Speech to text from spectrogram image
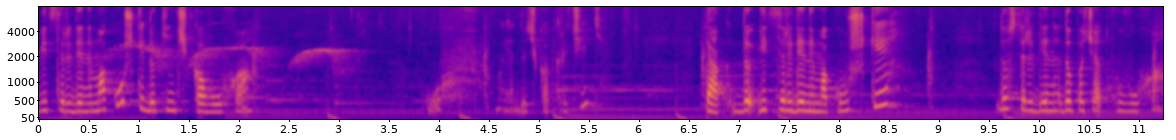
Від середини макушки до кінчика вуха. Ух, моя дочка кричить. Так, до, від середини макушки до середини, до початку вуха.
